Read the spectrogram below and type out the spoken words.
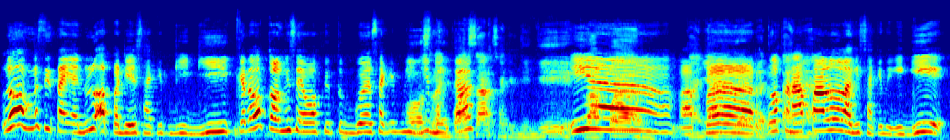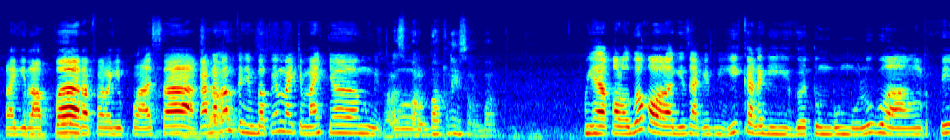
lo mesti tanya dulu apa dia sakit gigi. Karena kalau misalnya waktu itu gua sakit oh gigi selain bengkak, puasa sakit gigi Iya, lapar Lo kenapa lo lagi sakit gigi, lagi lapar, apa lagi puasa? Hmm, Karena kan penyebabnya macem-macem gitu. soalnya semerbak nih semerbak Ya kalau gue kalau lagi sakit gigi karena gigi gue tumbuh mulu gue ngerti.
